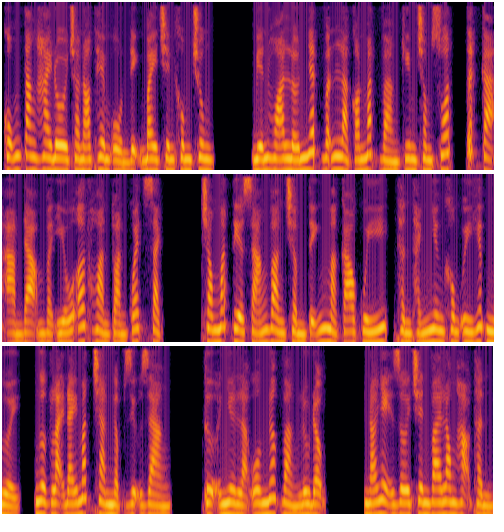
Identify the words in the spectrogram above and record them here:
cũng tăng hai đôi cho nó thêm ổn định bay trên không trung. Biến hóa lớn nhất vẫn là con mắt vàng kim trong suốt, tất cả ảm đạm và yếu ớt hoàn toàn quét sạch. Trong mắt tia sáng vàng trầm tĩnh mà cao quý, thần thánh nhưng không uy hiếp người, ngược lại đáy mắt tràn ngập dịu dàng, tựa như là uông nước vàng lưu động, nó nhẹ rơi trên vai Long Hạo Thần,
